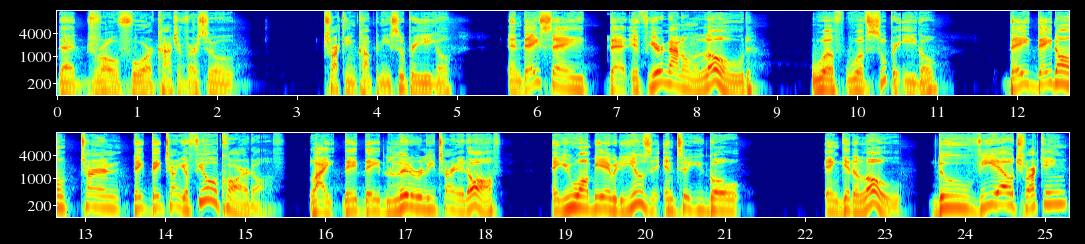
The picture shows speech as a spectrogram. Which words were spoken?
that drove for controversial trucking company Super Eagle, and they say that if you're not on load with with Super Eagle, they they don't turn they they turn your fuel card off. Like they they literally turn it off, and you won't be able to use it until you go and get a load. Do VL trucking?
